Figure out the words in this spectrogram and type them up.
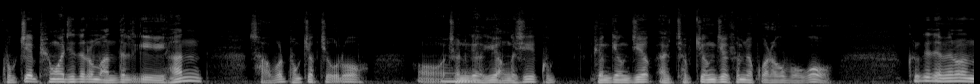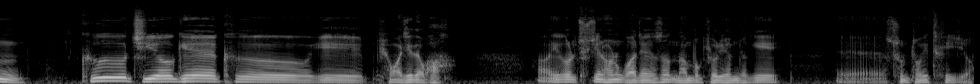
국제 평화 지대로 만들기 위한 사업을 본격적으로 어, 음. 전개하기 위한 것이 국, 변경 지역, 아, 접경 지역 협력과라고 보고 그렇게 되면은 그 지역의 그 이 평화지대화 아, 이걸 추진하는 과정에서 남북 교류 협력이 에, 숨통이 트이죠.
